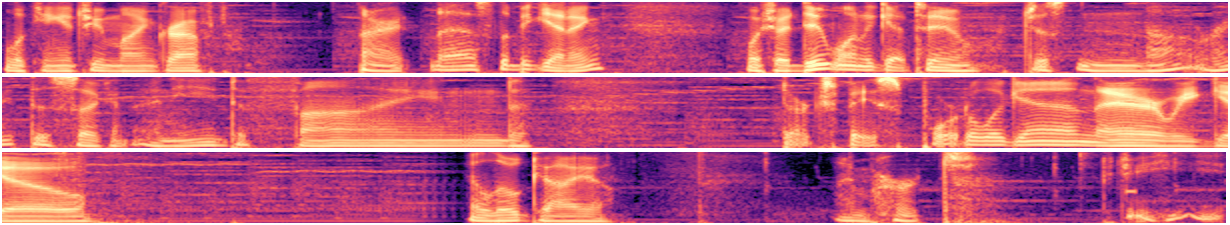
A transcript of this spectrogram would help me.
Looking at you, Minecraft. Alright, that's the beginning. Which I do want to get to, just not right this second. I need to find Dark Space Portal again. There we go. Hello, Gaia. I'm hurt. Could you,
